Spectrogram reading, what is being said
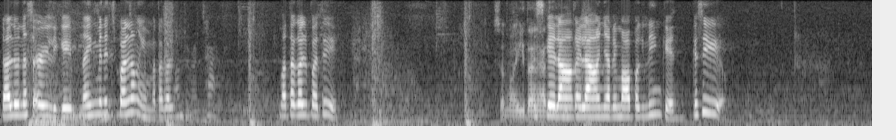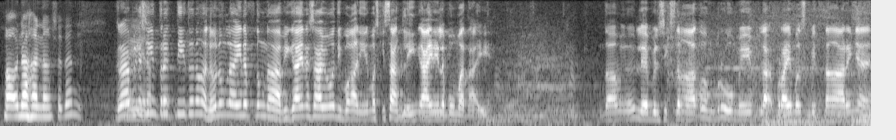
Lalo na sa early game. 9 minutes pa lang eh, matagal, matagal pa 'to eh. sa makita Tapos natin. kailangan, dito. kailangan niya rin makapag-linkin. Kasi, maunahan lang siya dun. Grabe kasi yung threat dito ng ano, nung lineup ng Navi. Gaya na sabi mo, di ba kanina, maski sangling, kaya nila pumatay. Dami, eh, level 6 na nga to, bro. May primal split na nga rin yan.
